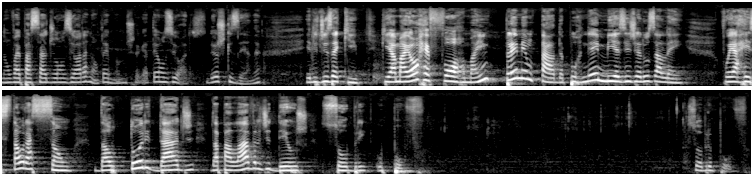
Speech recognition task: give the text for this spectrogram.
não vai passar de 11 horas, não, tá, Vamos chegar até 11 horas, se Deus quiser, né? Ele diz aqui que a maior reforma implementada por Neemias em Jerusalém foi a restauração da autoridade da palavra de Deus sobre o povo. Sobre o povo.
